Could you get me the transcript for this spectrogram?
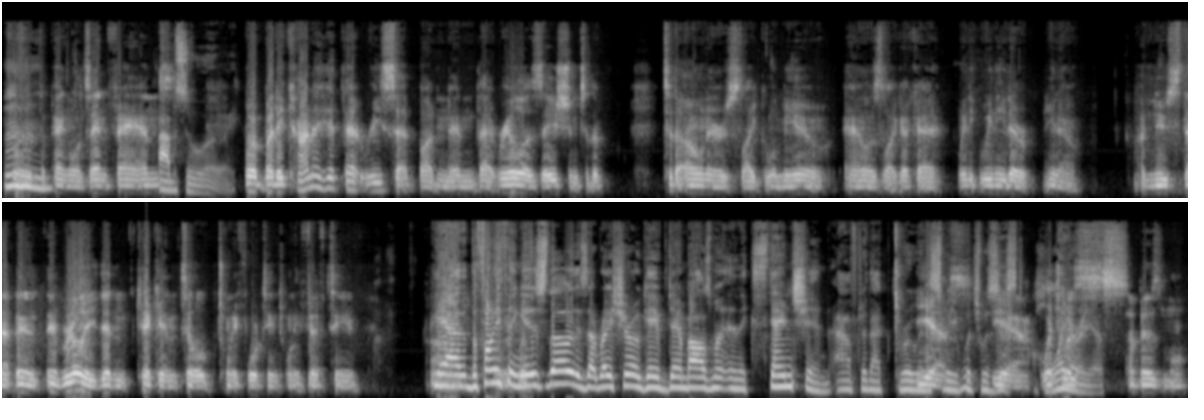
for Mhm. the penguins and fans Absolutely. but but it kind of hit that reset button and that realization to the to the owners like lemieux and it was like okay we we need a you know a new step and it really didn't kick in until 2014 2015 Yeah, Um, the funny thing is though is that Ray Shero gave Dan Bylsma an extension after that Bruins yes, sweep, which was just yeah, which hilarious. was abysmal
